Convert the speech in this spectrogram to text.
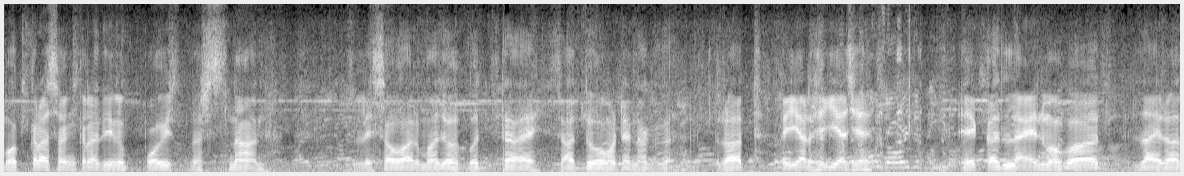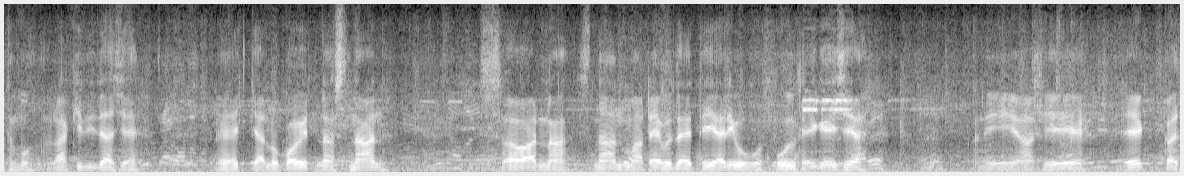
મકર સંક્રાંતિનું પવિત્ર સ્નાન. એટલે સવારમાં જો બધા સાધુઓ માટેના રથ તૈયાર થઈ ગયા છે. એક જ લાઈનમાં બધા રથ રાખી દીધા છે. અત્યારનું પવિત્ર સ્નાન. સવારના સ્નાન માટે બધા તૈયારીઓ ફૂલ થઈ ગઈ છે. અને અહીંયાથી એક જ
